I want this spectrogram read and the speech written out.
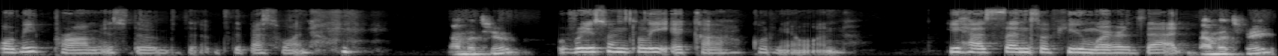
For me, Pram is the, the, the best one. Number two? Recently, Eka Kurniawan. He has sense of humor that... Number three?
